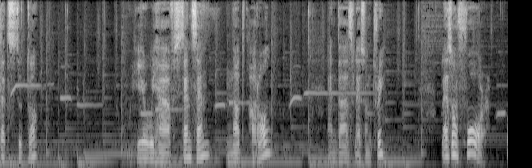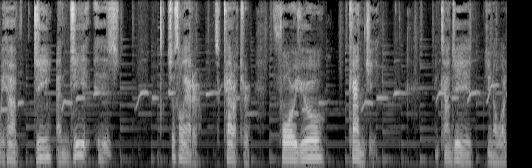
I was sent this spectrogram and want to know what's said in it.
Tetsuto. Here we have sensen, not at all. And that's lesson 3. Lesson 4, we have ji, and ji is just a letter, it's a character for you kanji. And kanji you know what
